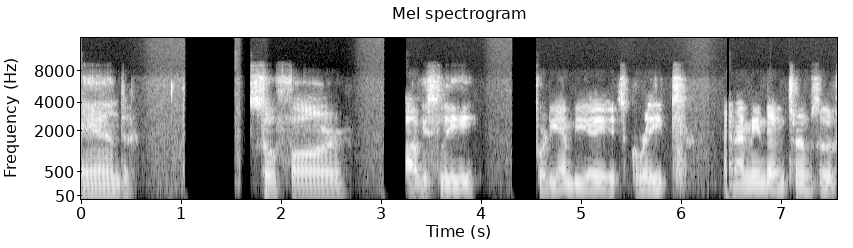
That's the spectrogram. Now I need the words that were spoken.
And so far, obviously, for the NBA, it's great. And I mean that in terms of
